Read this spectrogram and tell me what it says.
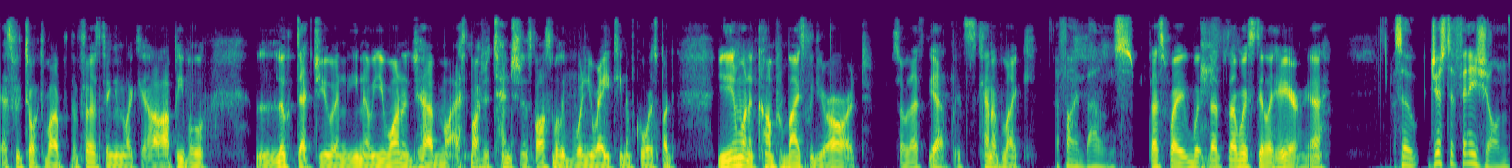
as we talked about the first thing, like how people looked at you and you know you wanted to have as much attention as possible when you were 18 of course but you didn't want to compromise with your art so that's yeah it's kind of like A fine balance. that's why that's why we're still here yeah So just to finish on,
